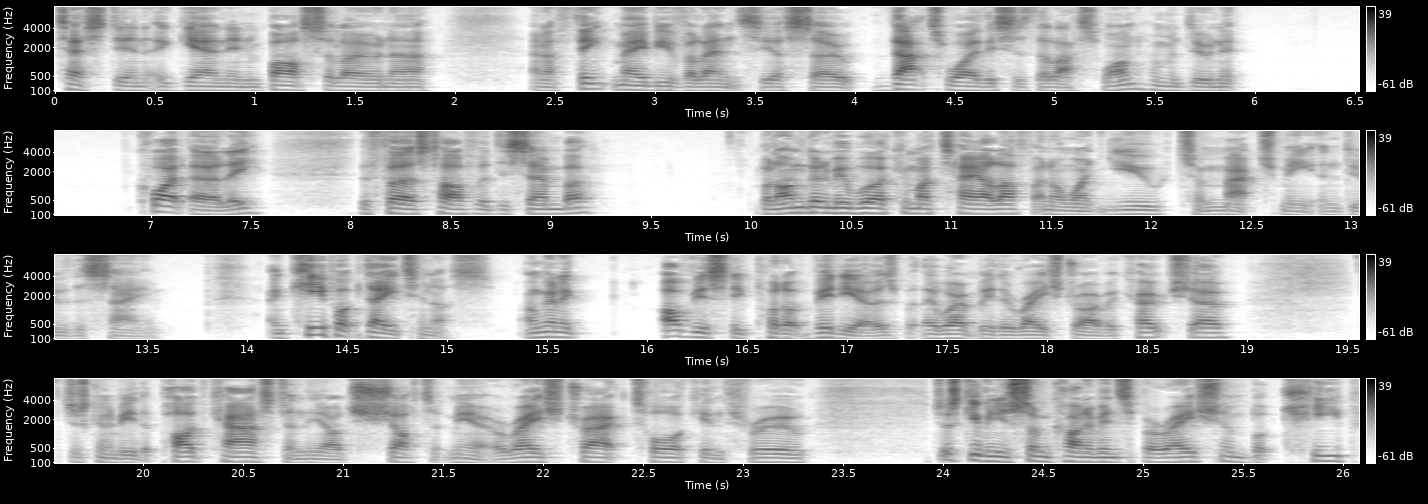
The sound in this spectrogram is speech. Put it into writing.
testing again in Barcelona, and I think maybe Valencia. So that's why this is the last one. I'm doing it quite early, the first half of December. But I'm going to be working my tail off, and I want you to match me and do the same. And keep updating us. I'm going to obviously put up videos, but they won't be the race driver coach show. Just going to be the podcast and the odd shot at me at a racetrack, talking through, just giving you some kind of inspiration, but keep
